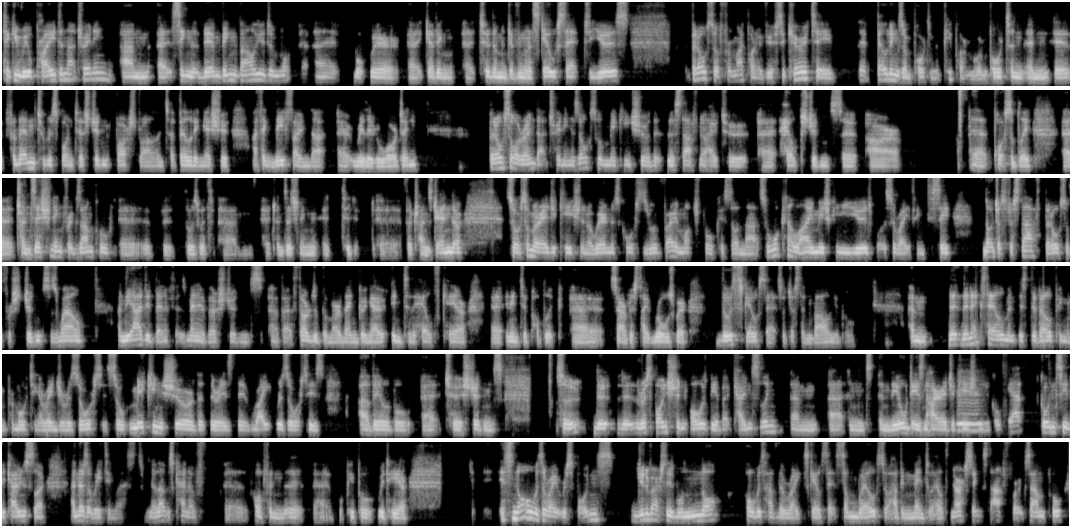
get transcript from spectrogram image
taking real pride in that training, um, uh, seeing that they're being valued and what uh, what we're uh, giving uh, to them and giving them a skill set to use. But also, from my point of view, security buildings are important, but people are more important. And uh, for them to respond to a student first rather than to a building issue, I think they found that uh, really rewarding. But also around that training is also making sure that the staff know how to uh, help students that are uh, possibly uh, transitioning, for example, uh, uh those with um, uh, transitioning uh, to if they're transgender. So some of our education and awareness courses were very much focused on that. So what kind of language can you use? What is the right thing to say? Not just for staff, but also for students as well. And the added benefit is many of our students, about a third of them, are then going out into the healthcare and into public service type roles where those skill sets are just invaluable. Um, the, the next element is developing and promoting a range of resources. So making sure that there is the right resources available uh, to students. So the, the, the, response shouldn't always be about counselling. Um, uh, and in the old days in higher education, mm. you go, yeah, go and see the counsellor, and there's a waiting list. You know, that was kind of uh, often the, uh, what people would hear. It's not always the right response. Universities will not always have the right skill set. Some will, so having mental health nursing staff, for example,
